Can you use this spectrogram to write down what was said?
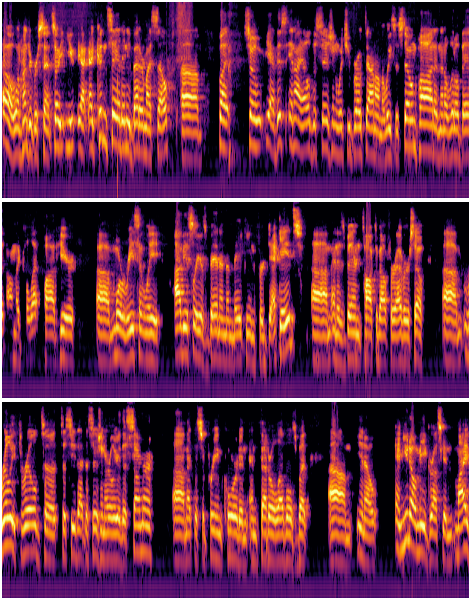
Oh, 100%. So you, I couldn't say it any better myself. Um, but so yeah, this NIL decision, which you broke down on the Lisa Stone pod, and then a little bit on the Colette pod here, uh, more recently, obviously has been in the making for decades um, and has been talked about forever. So um, really thrilled to to see that decision earlier this summer um, at the Supreme Court and, and federal levels. But um, you know, and you know me, Gruskin, my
